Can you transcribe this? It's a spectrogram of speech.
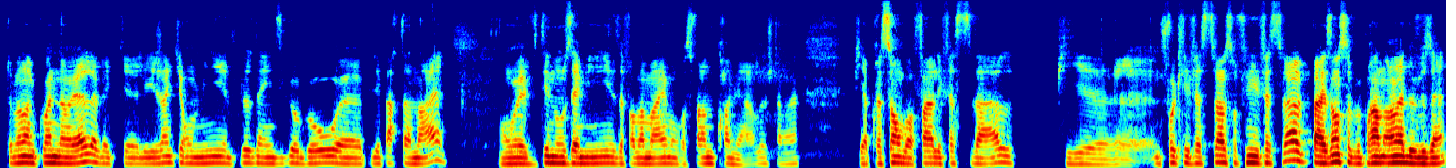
justement, dans le coin de Noël, avec euh, les gens qui ont mis le plus d'Indiegogo euh, puis les partenaires. On va inviter nos amis, des affaires de même. On va se faire une première, là, justement. Puis après ça, on va faire les festivals. Puis euh, une fois que les festivals sont finis, les festivals, par exemple, ça peut prendre un à deux ans.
